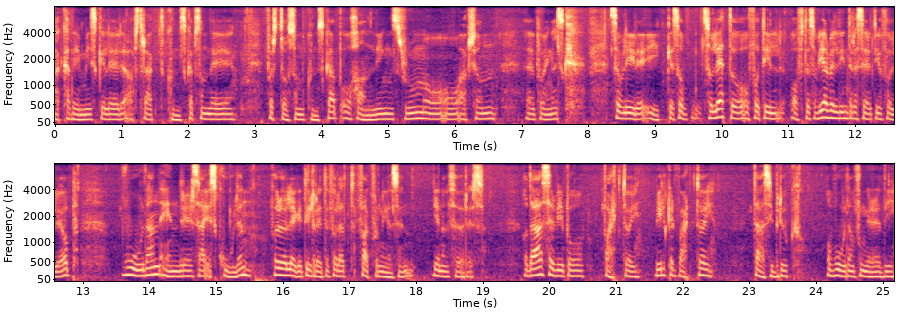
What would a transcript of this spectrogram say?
akademisk eller abstrakt kunnskap som det forstås som kunnskap, og handlingsrom og, og action eh, på engelsk så blir det ikke så, så lett å, å, få til ofte. Så vi er veldig interessert i å følge opp hvordan endrer seg skolen for å legge til rette for at fagfornyelsen gjennomføres. Og da ser vi på verktøy. Hvilket verktøy tas i bruk, og hvordan fungerer de?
